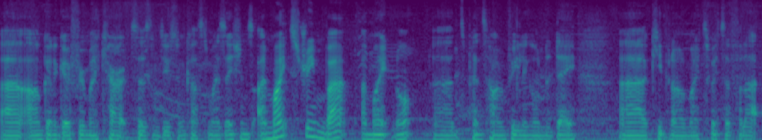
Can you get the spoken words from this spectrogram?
Uh, I'm going to go through my characters and do some customizations. I might stream that, I might not, uh, depends how I'm feeling on the day. Uh, keep an eye on my Twitter for that.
